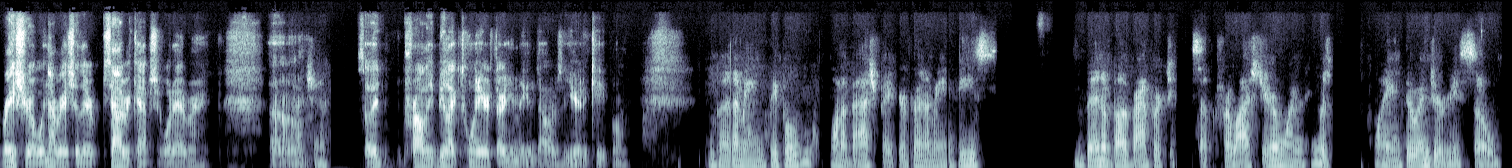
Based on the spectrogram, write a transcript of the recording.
ratio. Well, not ratio. Their salary capture, whatever. Um, Gotcha. So it'd probably be like 20 or 30 million dollars a year to keep him. But I mean, people want to bash Baker, but I mean, he's been above average except for last year when he was playing through injuries. So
